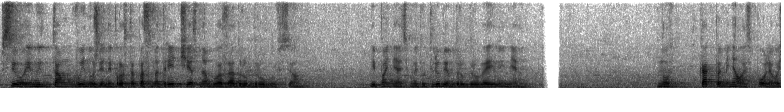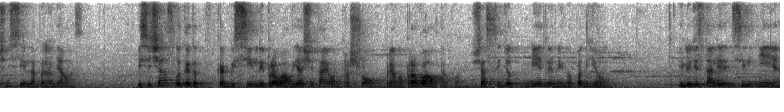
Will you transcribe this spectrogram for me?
Все, и мы там вынуждены просто посмотреть честно в глаза друг другу, все. И понять, мы тут любим друг друга или нет. Ну, как поменялось поле? Очень сильно поменялось. И сейчас вот этот как бы сильный провал, я считаю, он прошел, прямо провал такой. Сейчас идет медленный, но подъем. И люди стали сильнее.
